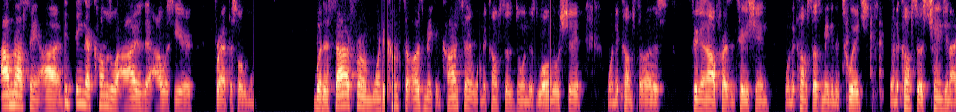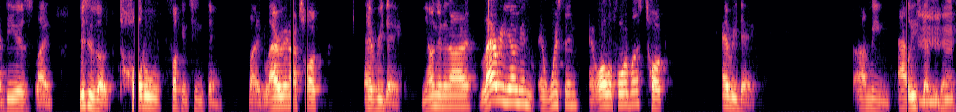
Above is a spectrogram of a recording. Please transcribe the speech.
I'm not saying I. The thing that comes with I is that I was here for episode one. But aside from when it comes to us making content, when it comes to us doing this logo shit, when it comes to us figuring out presentation, when it comes to us making the Twitch, when it comes to us changing ideas, like this is a total fucking team thing. Like Larry and I talk every day. Youngin and I, Larry, Youngin, and Winston, and all the four of us talk every day. I mean, at least every day. Mm-hmm.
